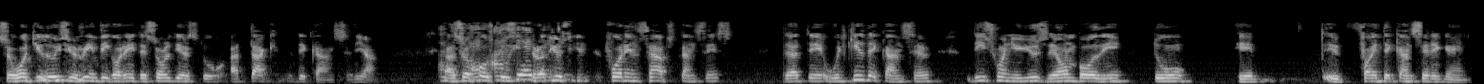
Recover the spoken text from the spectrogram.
so what you do is you mm-hmm. reinvigorate the soldiers to attack the cancer, yeah. Okay. As opposed to introducing foreign substances that uh, will kill the cancer. This one you use the own body to uh, fight the cancer again.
